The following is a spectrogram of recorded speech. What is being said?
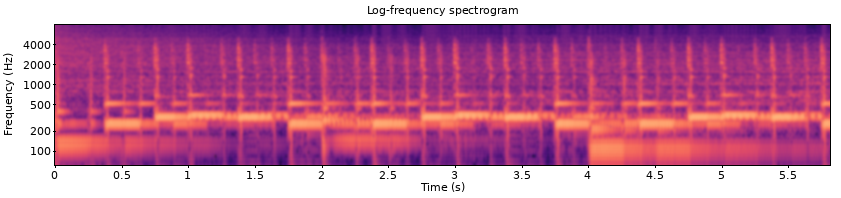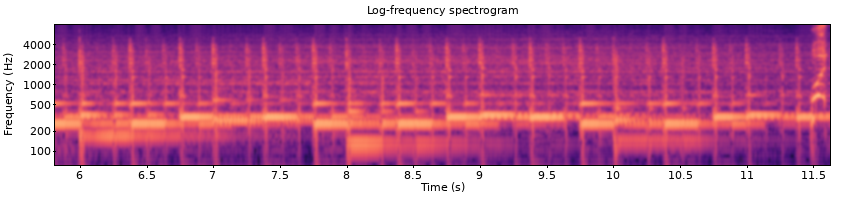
What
